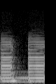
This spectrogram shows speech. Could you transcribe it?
Mm-hmm.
